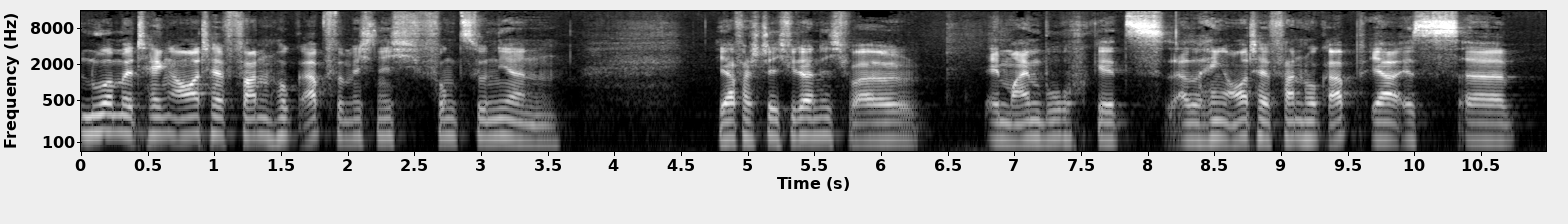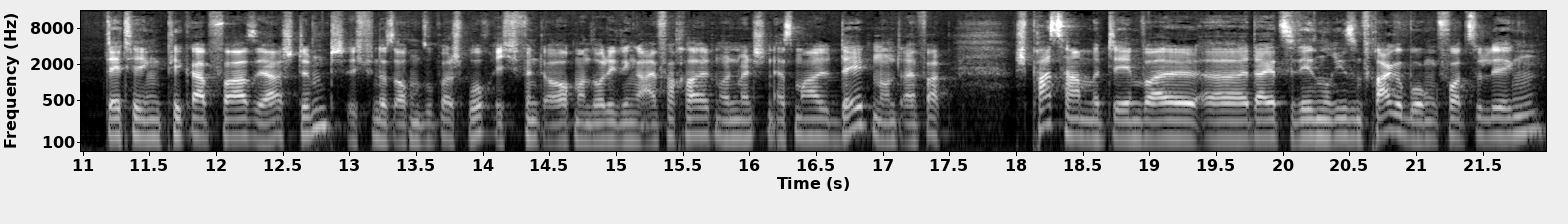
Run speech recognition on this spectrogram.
nur mit Hangout, Have Fun, Hook Up für mich nicht funktionieren. Ja, verstehe ich wieder nicht, weil in meinem Buch geht's, also Hangout, Have Fun, Hook Up, ja, ist äh, Dating-Pickup-Phase, ja, stimmt. Ich finde das auch ein super Spruch. Ich finde auch, man soll die Dinge einfach halten und Menschen erstmal daten und einfach Spaß haben mit dem, weil äh, da jetzt diesen riesen Fragebogen vorzulegen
